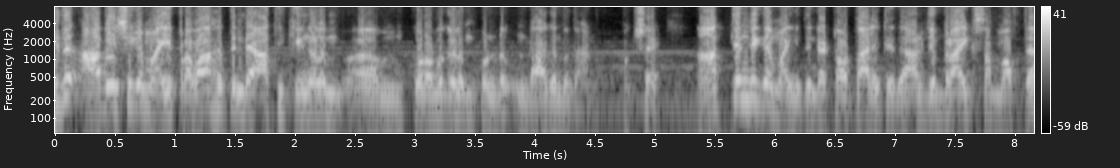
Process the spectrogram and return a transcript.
ഇത് ആപേക്ഷികമായി പ്രവാഹത്തിന്റെ ആധിക്യങ്ങളും കുറവുകളും കൊണ്ട് ഉണ്ടാകുന്നതാണ്. പക്ഷേ ആത്യന്തികമായി ഇതിന്റെ totality the algebraic sum of the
